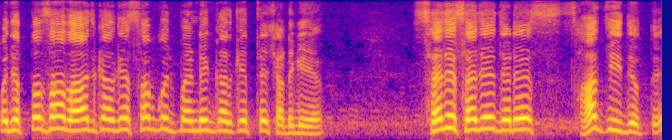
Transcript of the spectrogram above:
75 ਸਾਲ ਰਾਜ ਕਰਕੇ ਸਭ ਕੁਝ ਪੈਂਡਿੰਗ ਕਰਕੇ ਇੱਥੇ ਛੱਡ ਗਏ ਆ। ਸਹਜੇ ਸਹਜੇ ਜਿਹੜੇ ਹਰ ਚੀਜ਼ ਦੇ ਉੱਤੇ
